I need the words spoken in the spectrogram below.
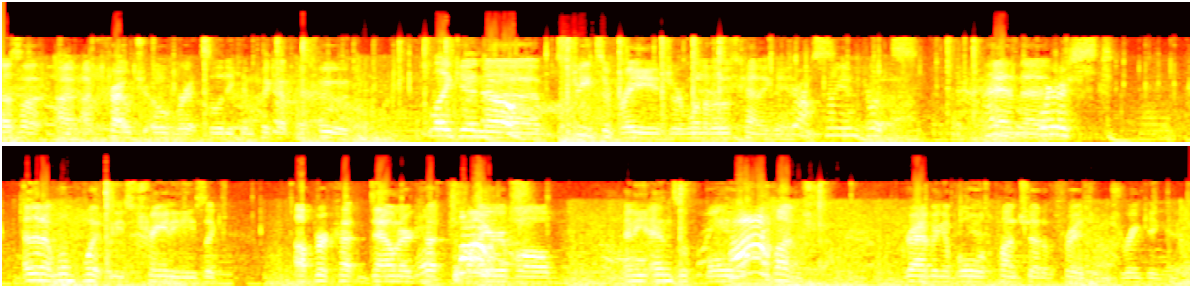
does a, a, a crouch over it so that he can pick up the food, like in uh, Streets of Rage or one of those kind of games. Drops my inputs. I'm And the then- worst. And then at one point when he's training, he's like uppercut, downer cut, fireball, and he ends with bowl of punch, grabbing a bowl of punch out of the fridge and drinking it.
